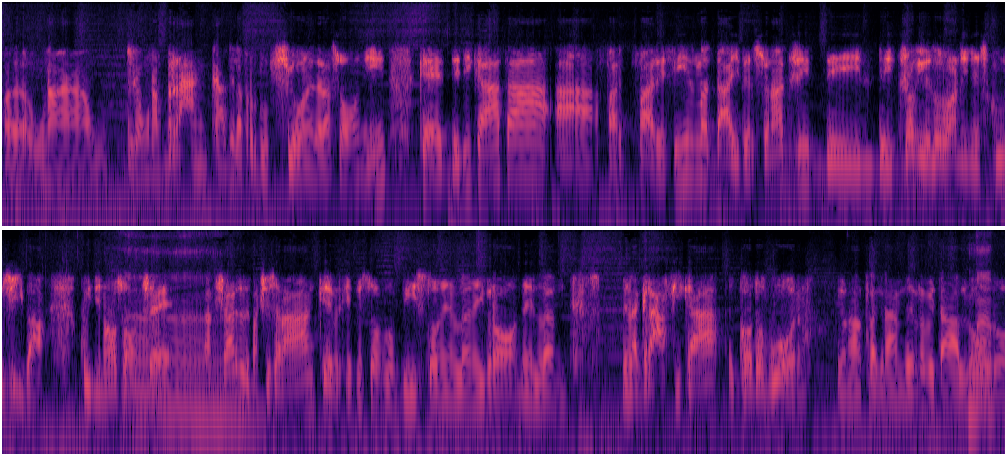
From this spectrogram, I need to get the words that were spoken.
una, un, diciamo una, branca della produzione della Sony che è dedicata a far fare film dai personaggi dei, dei giochi che loro hanno in esclusiva. Quindi non lo so, ah. c'è Uncharted, ma ci sarà anche, perché questo l'ho visto nel, nei pro, nel, nella grafica, God of War che è un'altra grande proprietà loro.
